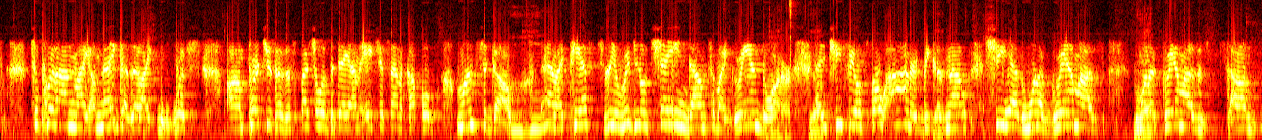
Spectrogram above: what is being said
to put on my Omega that I was um, purchased as a special of the day on HSN a couple months ago. Mm-hmm. And I passed the original chain down to my granddaughter. Yeah. And she feels so honored because yeah. now she has one of grandma's, yeah. one of grandma's um,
